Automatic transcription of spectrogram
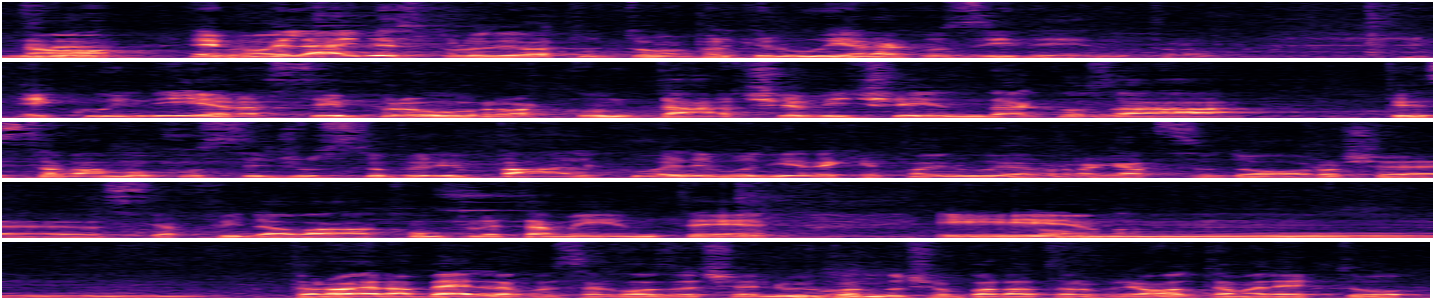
no? E poi live esplodeva tutto, ma perché lui era così dentro. E quindi era sempre un raccontarci a vicenda cosa pensavamo fosse giusto per il palco e devo dire che poi lui è un ragazzo d'oro, cioè si affidava completamente e mm, però era bella questa cosa, cioè lui quando ci ho parlato la prima volta mi ha detto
